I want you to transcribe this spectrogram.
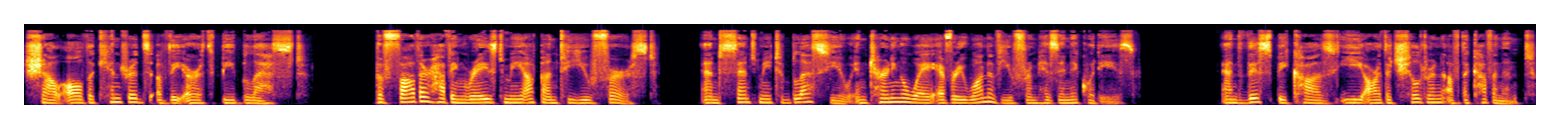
shall all the kindreds of the earth be blessed. The Father having raised me up unto you first, and sent me to bless you in turning away every one of you from his iniquities. And this because ye are the children of the covenant.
